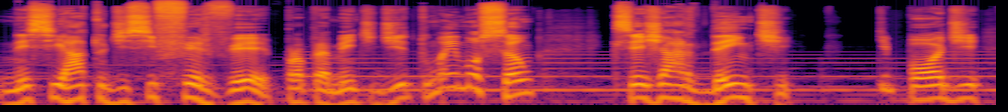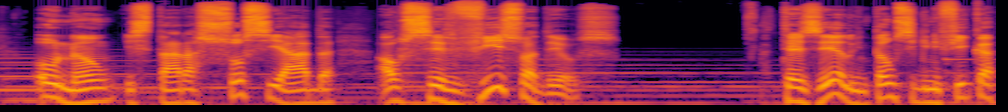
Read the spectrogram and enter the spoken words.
nesse ato de se ferver, propriamente dito, uma emoção que seja ardente, que pode ou não estar associada ao serviço a Deus. Ter zelo, então, significa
